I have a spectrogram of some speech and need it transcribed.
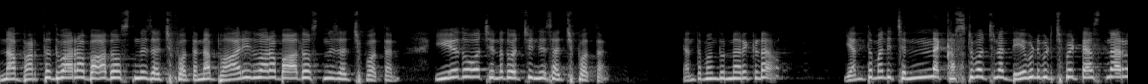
నా భర్త ద్వారా బాధ వస్తుంది చచ్చిపోతాను. నా భార్య ద్వారా బాధ వస్తుంది చచ్చిపోతాను. ఏదో చిన్నది వచ్చింది చచ్చిపోతాను. ఎంతమంది ఉన్నారు ఇక్కడ? ఎంతమంది చిన్న కష్టం వచ్చినా దేవుడిని విడిచిపెట్టేస్తున్నారు?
